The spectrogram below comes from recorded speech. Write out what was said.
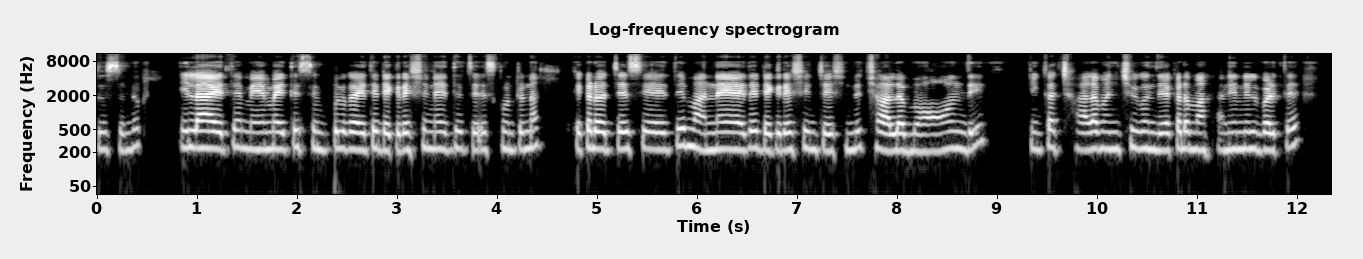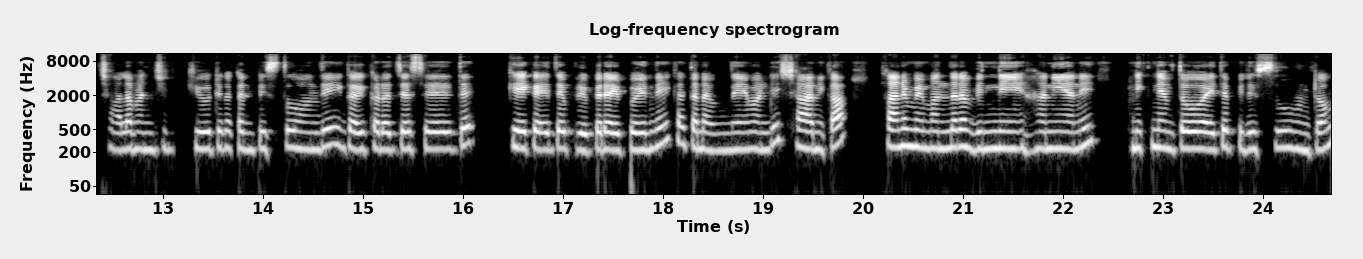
చూస్తుండు. ఇలా అయితే మేమైతే సింపుల్‌గా అయితే డెకరేషన్ అయితే చేసుకుంటున్నాం. ఇక్కడ వచ్చేసి అయితే మా అన్నయ్య అయితే డెకరేషన్ చేసింది చాలా బాగుంది ఇంకా చాలా మంచిగా ఉంది అక్కడ మా హనీ నిలబడితే చాలా మంచి క్యూట్‌గా కనిపిస్తూ ఉంది. ఇంకా ఇక్కడ వచ్చేసి అయితే కేక్ అయితే ప్రిపేర్ అయిపోయింది. ఇంకా తన నేమ్ అండి షానిక. కానీ మేమందరం విన్నీ, హనీ అని నిక్ నేమ్‌తో అయితే పిలుస్తూ ఉంటాం.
